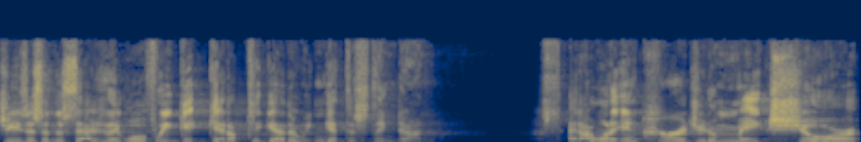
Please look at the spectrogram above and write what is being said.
Jesus and the Sadducees, like, well, if we get, get up together, we can get this thing done. And I want to encourage you to make sure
